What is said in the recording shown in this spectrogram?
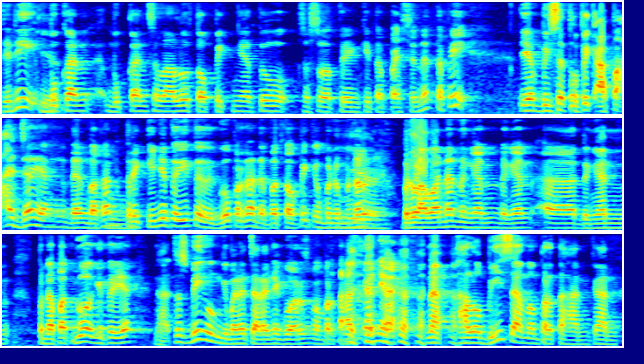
Jadi bukan bukan selalu topiknya tuh sesuatu yang kita passionate, tapi ya bisa topik apa aja yang dan bahkan trikinya tuh itu. Gue pernah dapat topik yang benar-benar berlawanan dengan dengan eh, dengan pendapat gue gitu ya. Nah terus bingung gimana caranya gue harus mempertahankannya. nah kalau bisa mempertahankan,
